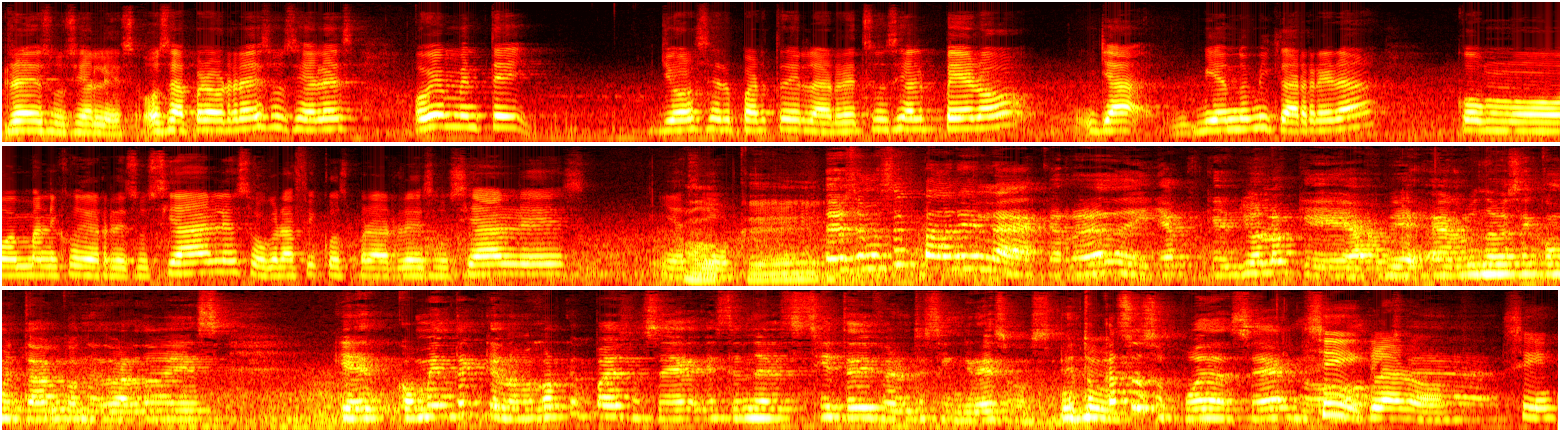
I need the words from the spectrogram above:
redes sociales. O sea, pero redes sociales, obviamente yo ser parte de la red social, pero ya viendo mi carrera como manejo de redes sociales o gráficos para redes sociales y así. Pero se me hace padre la carrera de ella, porque yo lo que alguna vez he comentado con Eduardo es que comenta que lo mejor que puedes hacer es tener siete diferentes ingresos. En tu caso se puede hacer, ¿no? Sí, O claro, sea, sí.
